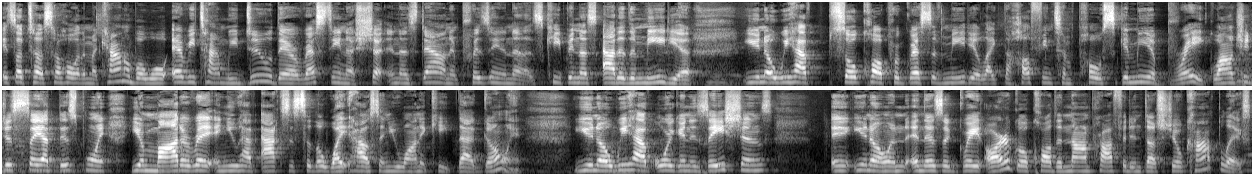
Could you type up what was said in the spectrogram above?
it's up to us to hold them accountable. Well, every time we do, they're arresting us, shutting us down, imprisoning us, keeping us out of the media. Mm. You know, we have so called progressive media like the Huffington Post. Give me a break. Why don't you just say at this point you're moderate and you have access to the White House and you want to keep that going? You know, we have organizations you know, and, and there's a great article called the Nonprofit Industrial Complex.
